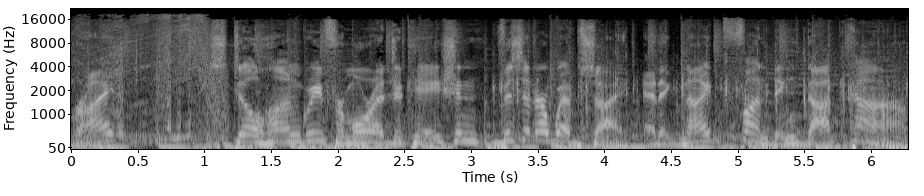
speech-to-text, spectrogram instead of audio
right? Still hungry for more education? Visit our website at ignitefunding.com.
